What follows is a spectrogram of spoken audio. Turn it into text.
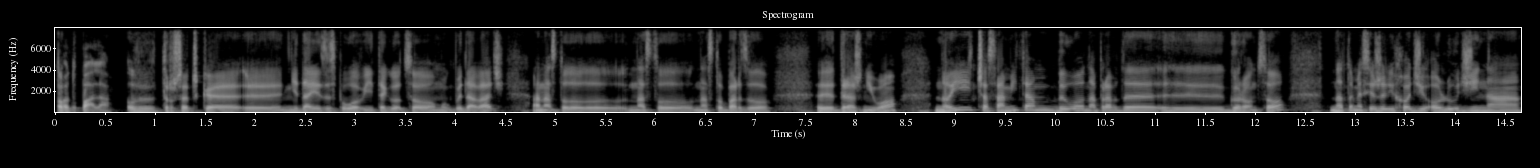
odpala. Troszeczkę y, nie daje zespołowi tego, co mógłby dawać, a nas to, nas to, nas to bardzo y, drażniło. No i czasami tam było naprawdę gorąco. Natomiast jeżeli chodzi o ludzi na,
